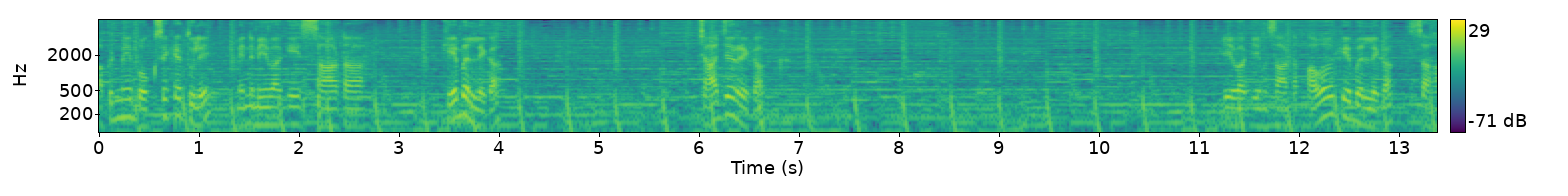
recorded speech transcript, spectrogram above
අප මේ බොක්ස එක ඇතුළේ මෙන්න මේ වගේ සාටා කේබල් එකක් චාර්ජර් එකක් ඒ වගේම සාට පව කේබල් එකක් සහ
